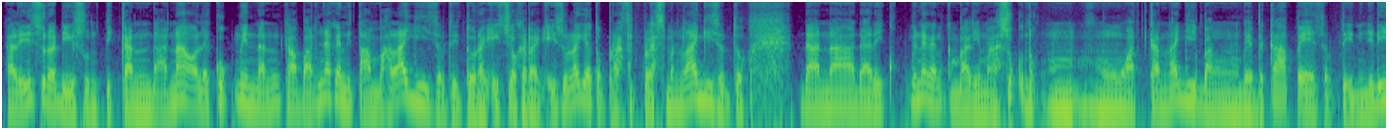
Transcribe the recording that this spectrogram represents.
kali ini sudah disuntikan dana oleh Kukmin dan kabarnya akan ditambah lagi seperti itu, rek isu rek isu lagi atau private placement lagi seperti itu. Dana dari Kukmin akan kembali masuk untuk menguatkan lagi bank BBKP seperti ini. Jadi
